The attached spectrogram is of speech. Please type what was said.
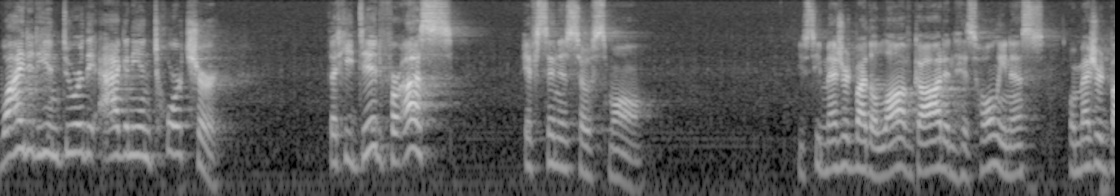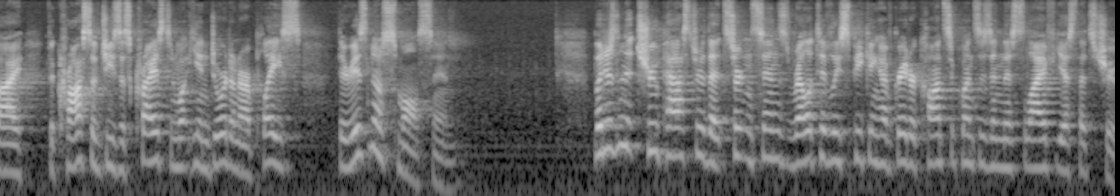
Why did he endure the agony and torture that he did for us if sin is so small? You see, measured by the law of God and his holiness, or measured by the cross of Jesus Christ and what he endured in our place, there is no small sin. But isn't it true, Pastor, that certain sins, relatively speaking, have greater consequences in this life? Yes, that's true.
